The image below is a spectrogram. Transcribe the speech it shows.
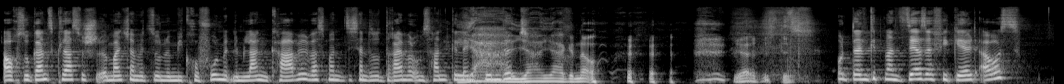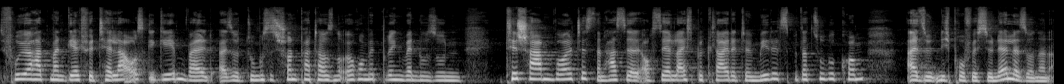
Auch so ganz klassisch, äh, manchmal mit so einem Mikrofon, mit einem langen Kabel, was man sich dann so dreimal ums Handgelenk ja, bindet. ja, ja, genau. ja, richtig. Und dann gibt man sehr, sehr viel Geld aus Früher hat man Geld für Teller ausgegeben, weil, also du musstest schon ein paar tausend Euro mitbringen, wenn du so einen Tisch haben wolltest. Dann hast du ja auch sehr leicht bekleidete Mädels dazu bekommen. Also nicht professionelle, sondern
